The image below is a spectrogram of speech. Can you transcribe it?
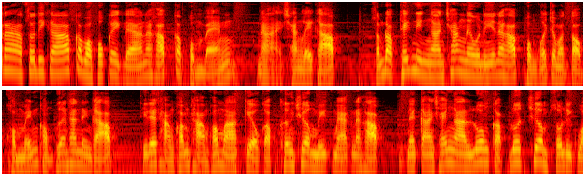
กราบสวัสดีครับกลับมาพบกันอีกแล้วนะครับกับผมแบงค์นายช่างเล็กครับสำหรับเทคนิคงานช่างในวันนี้นะครับผมก็จะมาตอบคอมเมนต์ของเพื่อนท่านหนึ่งครับที่ได้ถามคำถามเข้ามาเกี่ยวกับเครื่องเชื่อมมิกแม็กนะครับในการใช้งานร่วมกับลวดเชื่อมโซลิดไว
